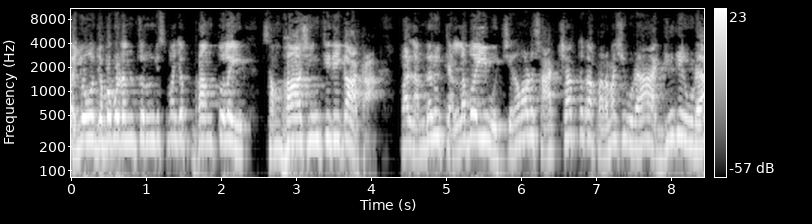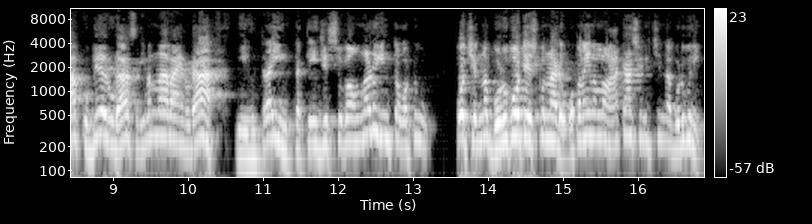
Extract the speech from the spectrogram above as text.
పయోజబవుడంచున్ విస్మయ భ్రాంతులై సంభాషించిదిగాక. వాళ్ళందరూ తెల్లబోయి వచ్చినవాడు సాక్షాత్తుగా పరమశివుడా అగ్నిదేవుడా కుబేరుడా శ్రీమన్నారాయణుడా. ఏమిట్రా ఇంత తేజస్సుగా ఉన్నాడు ఇంత వటు? ఓ చిన్న గొడుగోటేసుకున్నాడు. ఉపనయనంలో ఆకాశం ఇచ్చింది ఆ గొడుగుని.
